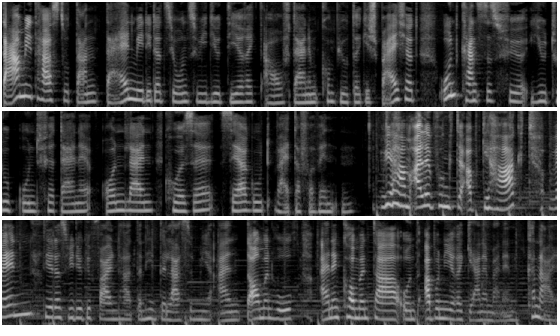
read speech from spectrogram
Damit hast du dann dein Meditationsvideo direkt auf deinem Computer gespeichert und kannst es für YouTube und für deine Online-Kurse sehr gut weiterverwenden. Wir haben alle Punkte abgehakt. Wenn dir das Video gefallen hat, dann hinterlasse mir einen Daumen hoch, einen Kommentar und abonniere gerne meinen Kanal.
